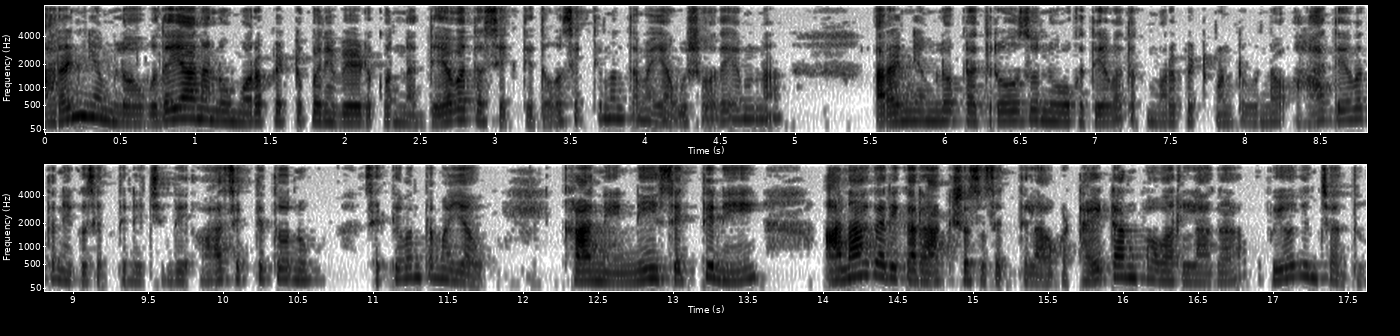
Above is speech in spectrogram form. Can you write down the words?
అరణ్యంలో ఉదయానను మొరపెట్టుకొని వేడుకున్న దేవత శక్తితో శక్తిమంతమయ్యావు. ఉషోదయంన అరణ్యంలో ప్రతిరోజు నువ్వు ఒక దేవతకు మొరపెట్టుకుంటూ ఉన్నావు. ఆ దేవత నీకు శక్తినిచ్చింది. ఆ శక్తితో నువ్వు శక్తివంతమయ్యావు. కానీ నీ శక్తిని అనాగరిక రాక్షస శక్తిలా ఒక టైటాన్ పవర్ లాగా ఉపయోగించద్దు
